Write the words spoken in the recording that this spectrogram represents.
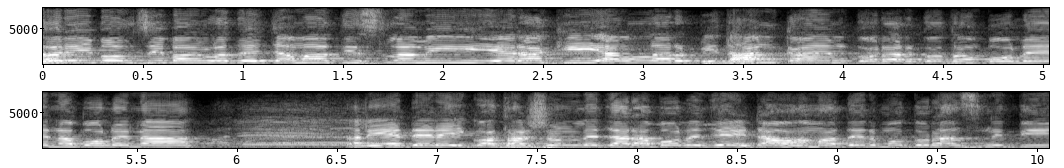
ধরেই বলছি, বাংলাদেশ জামাত ইসলামী, এরা কি আল্লাহর বিধান কায়েম করার কথা বলে না বলে না? তাহলে এদের এই কথা শুনলে যারা বলে যে এটাও আমাদের মতো রাজনীতি,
